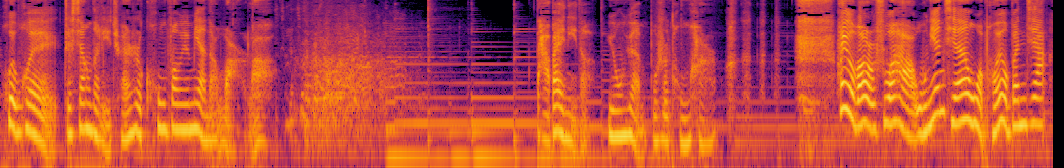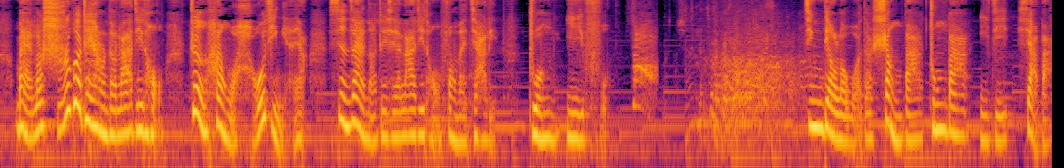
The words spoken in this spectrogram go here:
会不会这箱子里全是空方便面的碗了？打败你的永远不是同行。还有网友说哈，五年前我朋友搬家买了十个这样的垃圾桶，震撼我好几年呀。现在呢，这些垃圾桶放在家里装衣服，惊掉了我的上巴、中巴以及下巴。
